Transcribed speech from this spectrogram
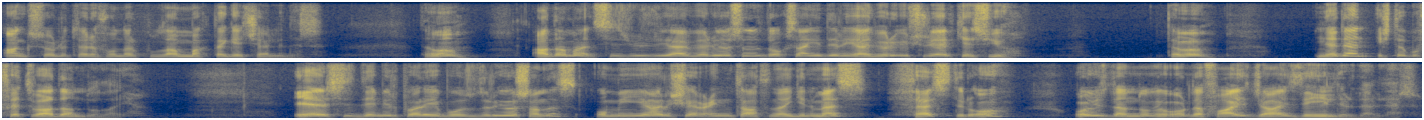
anksörlü telefonlar kullanmakta geçerlidir. Tamam Adama siz 100 riyal veriyorsanız 97 riyal veriyor, 3 riyal kesiyor. Tamam Neden? İşte bu fetvadan dolayı. Eğer siz demir parayı bozduruyorsanız o minyar şer'in tahtına girmez. Felstir o. O yüzden dolayı orada faiz caiz değildir derler.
